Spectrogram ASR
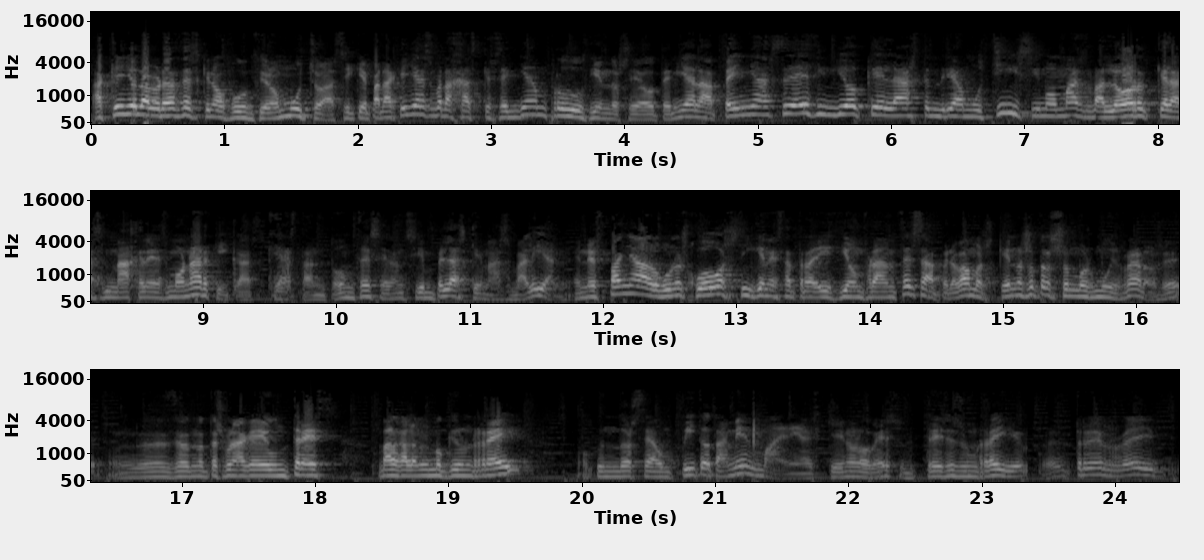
Aquello la verdad es que no funcionó mucho, así que para aquellas barajas que seguían produciéndose o tenía la peña, se decidió que las tendría muchísimo más valor que las imágenes monárquicas, que hasta entonces eran siempre las que más valían. En España algunos juegos siguen esta tradición francesa, pero vamos, que nosotros somos muy raros, ¿eh? ¿No te suena que un 3 valga lo mismo que un rey? O que un 2 sea un pito también. Madre mía, es que no lo ves. El 3 es un rey. El 3 es rey.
